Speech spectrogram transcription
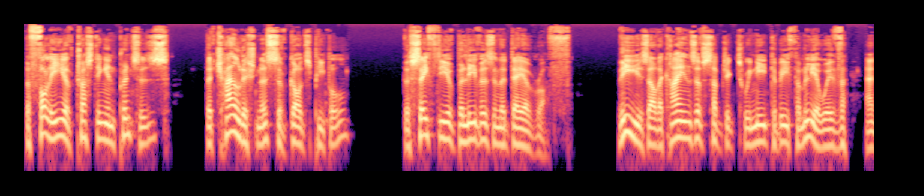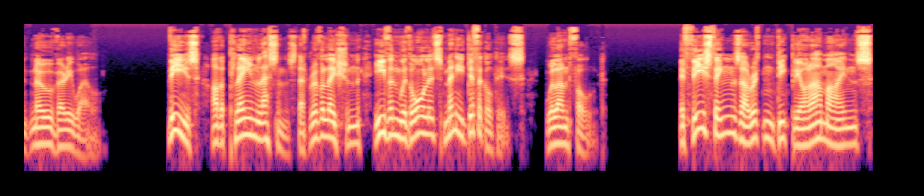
the folly of trusting in princes, the childishness of God's people, the safety of believers in the day of wrath. These are the kinds of subjects we need to be familiar with and know very well. These are the plain lessons that Revelation, even with all its many difficulties, will unfold. If these things are written deeply on our minds,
